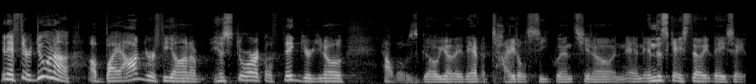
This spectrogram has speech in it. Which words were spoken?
And if they're doing a, a biography on a historical figure, you know how those go. You know, they, they have a title sequence, you know, and, and in this case, they, they say,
